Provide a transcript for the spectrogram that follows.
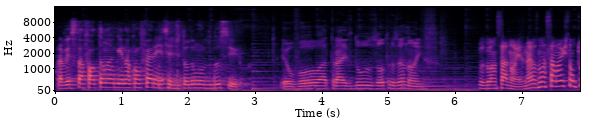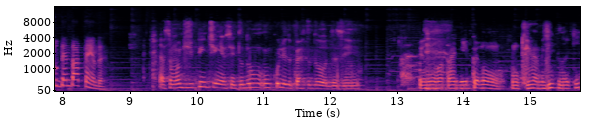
Pra ver se tá faltando alguém na conferência de todo mundo do circo. Eu vou atrás dos outros anões. Os lançanões, né? Os lançanões estão tudo dentro da tenda. É, são um monte de pintinho, assim, tudo encolhido perto do outro, assim. Eu não vou atrás de ninguém porque eu não, não tenho amigos aqui.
